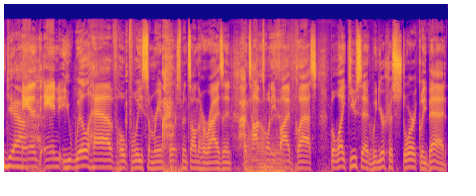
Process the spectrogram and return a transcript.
Yeah. and and you will have hopefully some reinforcements on the horizon, a top know, twenty five class. But like you said, when you're historically bad,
